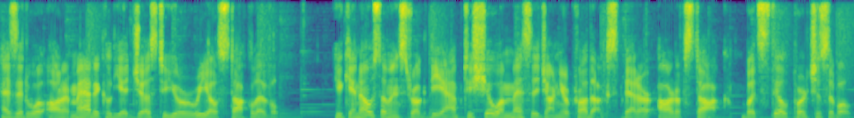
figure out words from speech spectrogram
as it will automatically adjust to your real stock level. You can also instruct the app to show a message on your products that are out of stock, but still purchasable,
